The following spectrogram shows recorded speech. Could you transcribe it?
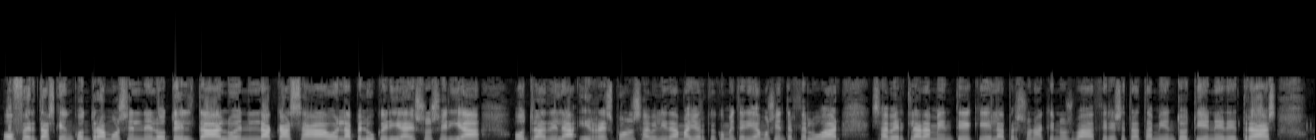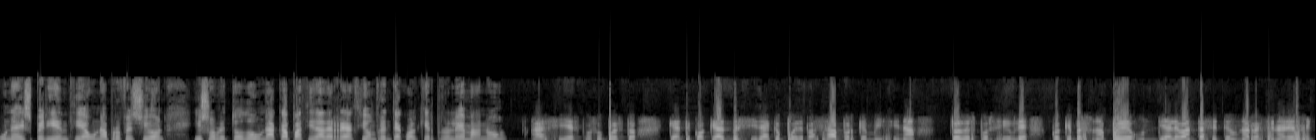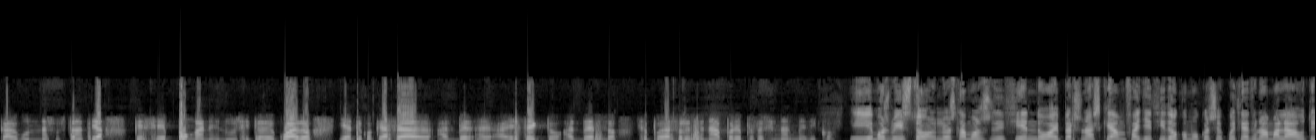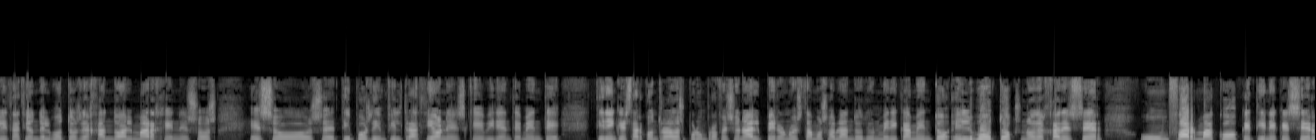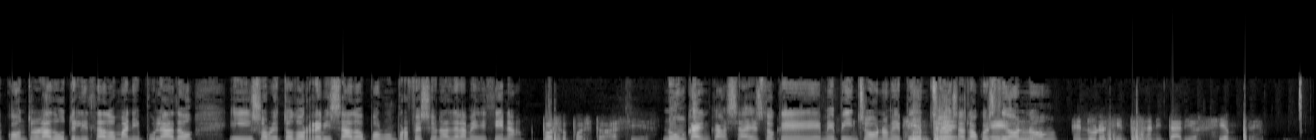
ofertas que encontramos en el hotel tal o en la casa o en la peluquería, eso sería otra de la irresponsabilidad mayor que cometeríamos. Y en tercer lugar, saber claramente que la persona que nos va a hacer ese tratamiento tiene detrás una experiencia, una profesión y sobre todo una capacidad de reacción frente a cualquier problema, ¿no? Así es, por supuesto, que ante cualquier adversidad que puede pasar, porque en medicina todo es posible, cualquier persona puede un día levantarse y tener una reacción alérgica a alguna sustancia que se pongan en un sitio adecuado y ante cualquier eh, efecto adverso se pueda solucionar por el profesional médico. Y hemos visto, lo estamos diciendo, hay personas que han fallecido como consecuencia de una mala utilización del Botox, dejando al margen esos, esos eh, tipos de infiltraciones que evidentemente tienen que estar controlados por un profesional, pero no estamos hablando de un médico medicamento, el Botox no deja de ser un fármaco que tiene que ser controlado, utilizado, manipulado y sobre todo revisado por un profesional de la medicina. Por supuesto, así es. Nunca en casa. Esto que me pincho o no me pincho, esa es la cuestión, ¿no? En un recinto sanitario, siempre.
